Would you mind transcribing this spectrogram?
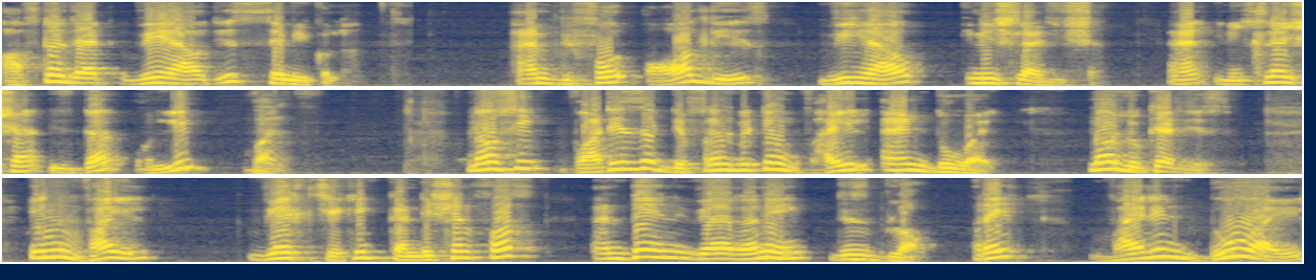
After that we have this semicolon and before all these we have initialization and initialization is the only one. Now see what is the difference between while and do while. Now look at this. In while we are checking condition first and then we are running this block right. While in do while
